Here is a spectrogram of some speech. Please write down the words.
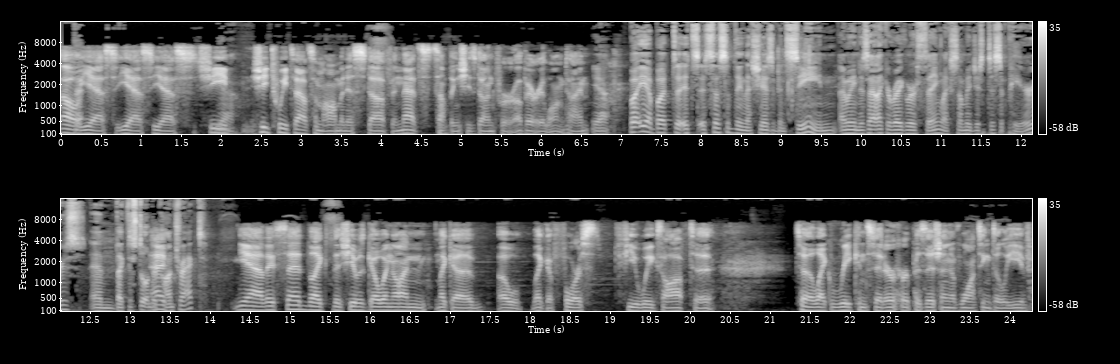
Oh That- yes, yes, yes. She Yeah. she tweets out some ominous stuff, and that's something she's done for a very long time. yeah, but yeah, but uh, it's it says something that she hasn't been seen. I mean, is that like a regular thing? Like somebody just disappears and like they're still under I- contract? Yeah, they said like that she was going on like a a like a forced few weeks off to to like reconsider her position of wanting to leave,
